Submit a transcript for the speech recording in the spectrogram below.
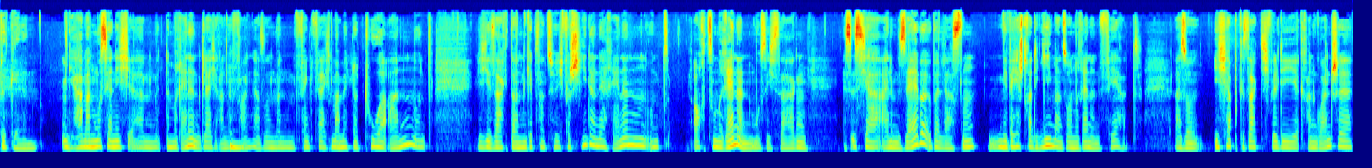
beginnen. Ja, man muss ja nicht ähm, mit einem Rennen gleich anfangen. Mhm. Also man fängt vielleicht mal mit einer Tour an und wie gesagt, dann gibt es natürlich verschiedene Rennen und auch zum Rennen muss ich sagen, es ist ja einem selber überlassen, mit welcher Strategie man so ein Rennen fährt. Also ich habe gesagt, ich will die Gran Guanche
